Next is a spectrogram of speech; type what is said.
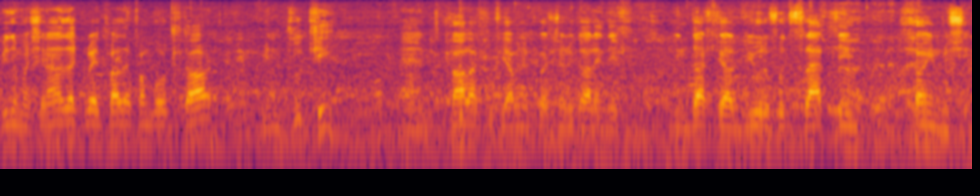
with the machine. Another great product from Gold Star Minzuki. And call us if you have any question regarding this industrial beautiful flat seam sewing machine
